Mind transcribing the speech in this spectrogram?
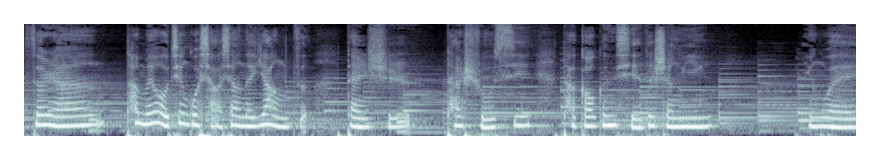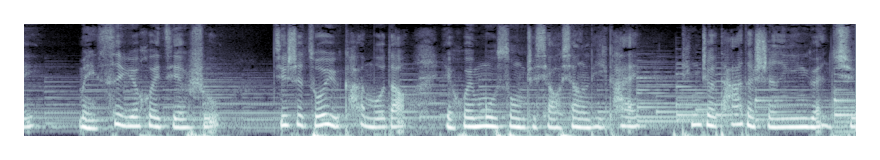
虽然他没有见过小象的样子，但是他熟悉他高跟鞋的声音，因为每次约会结束，即使左宇看不到，也会目送着小象离开，听着他的声音远去。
